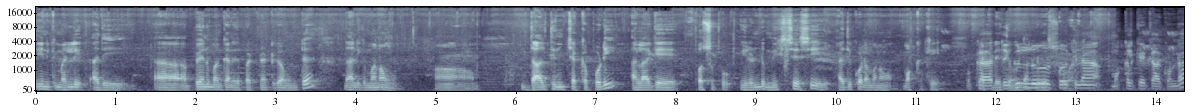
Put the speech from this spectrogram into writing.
దీనికి మళ్ళీ అది పేను బంక అనేది పట్టినట్టుగా ఉంటే దానికి మనం దాల్చిన చెక్క పొడి అలాగే పసుపు ఈ రెండు మిక్స్ చేసి అది కూడా మనం మొక్కకి ఒక తెగుళ్ళు. సోకిన మొక్కలకే కాకుండా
